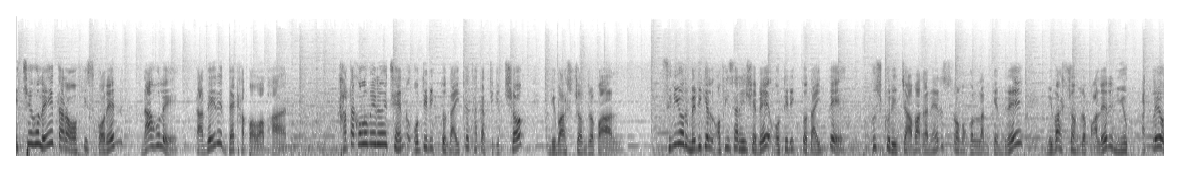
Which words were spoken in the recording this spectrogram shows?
ইচ্ছে হলে তারা অফিস করেন, না হলে তাদের দেখা পাওয়া ভার। খাতা কলমে রয়েছেন অতিরিক্ত দায়িত্বে থাকা চিকিৎসক Nibas Chandra Pal senior medical officer হিসেবে অতিরিক্ত দায়িত্বে ফুসকুড়ি চা বাগানের শ্রমকল্যাণ কেন্দ্রে নিবাস চন্দ্র পালের নিয়োগ থাকলেও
